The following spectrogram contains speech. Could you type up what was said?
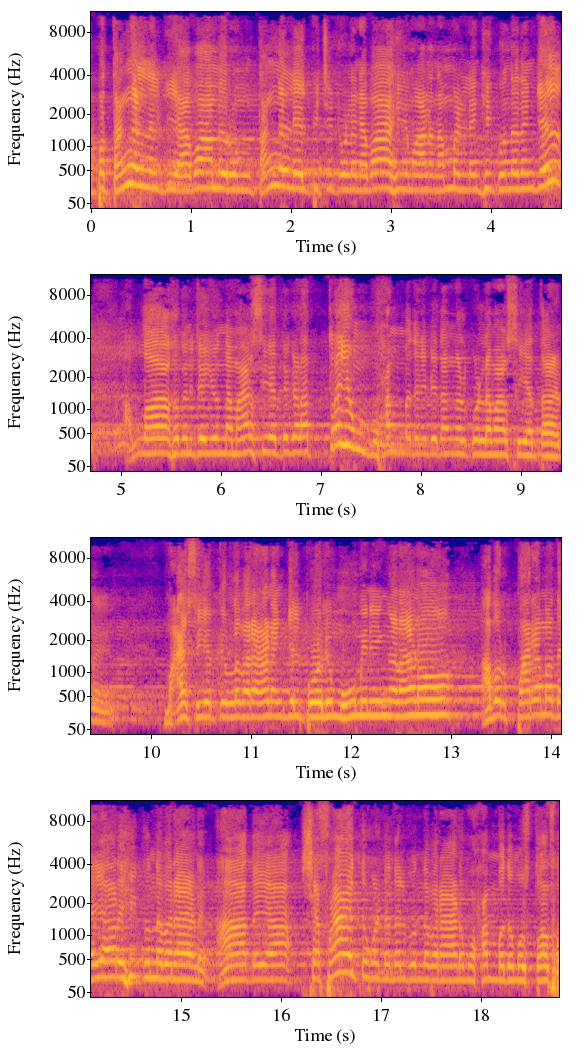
അപ്പൊ തങ്ങൾ നൽകിയ അവാമിറും തങ്ങൾ ഏൽപ്പിച്ചിട്ടുള്ള നവാഹിയുമാണ് നമ്മൾ ലംഘിക്കുന്നതെങ്കിൽ അള്ളാഹുവിന് ചെയ്യുന്ന മാസിയത്തുകൾ അത്രയും മുഹമ്മദ് നബി തങ്ങൾക്കുള്ള മാസിയത്താണ്. മാസിയത്തുള്ളവരാണെങ്കിൽ പോലും മൂമിനീങ്ങളാണോ? അവർ പരമദയാർഹിക്കുന്നവരാണ്. ആ ദയ ഷഫായത്ത് കൊണ്ട് നൽകുന്നവരാണ് മുഹമ്മദ് മുസ്തഫ.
